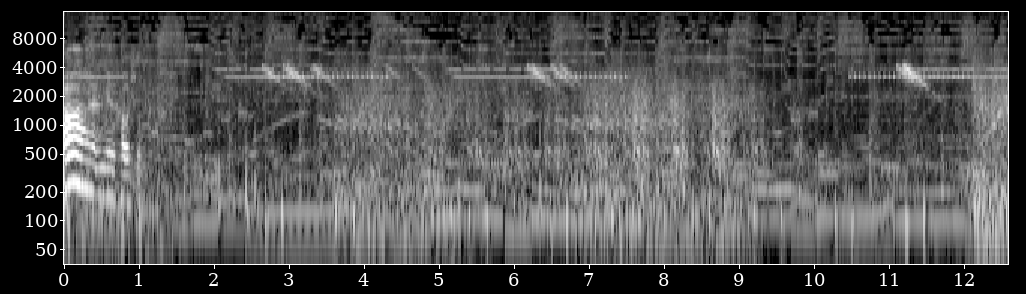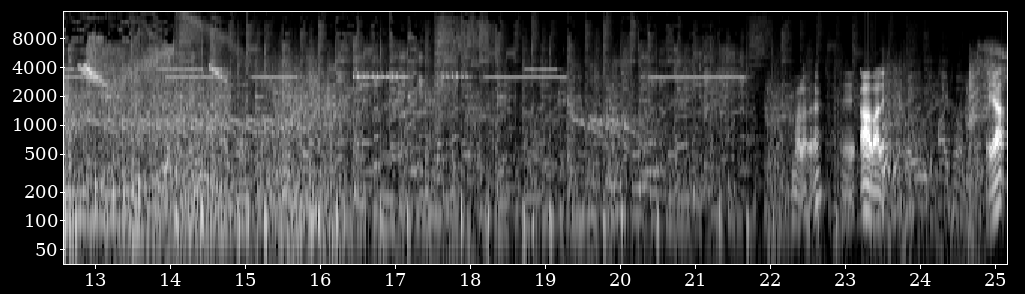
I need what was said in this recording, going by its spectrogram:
¡Ah! Me he dejado eso. Vale, a ver. Eh, ah, vale. Allá.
